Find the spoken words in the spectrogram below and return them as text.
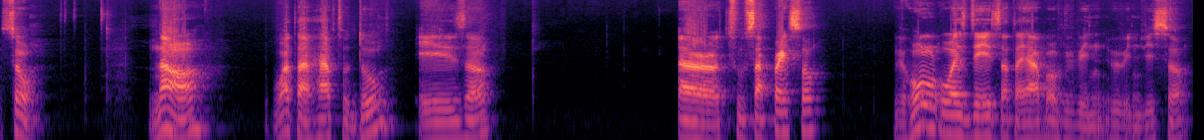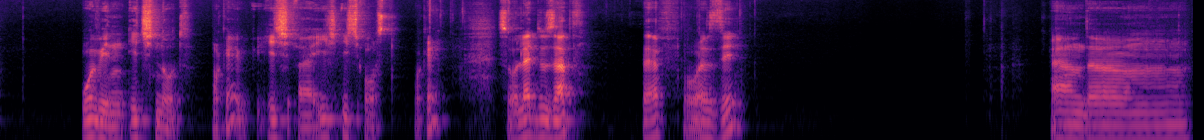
So now what I have to do is uh, uh, to suppress uh, the whole OSDs that I have within within this uh, within each node. Okay, each uh, each each host. Okay, so let's do that. Def OSD. And um,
